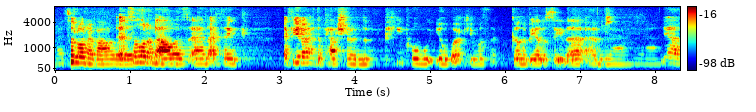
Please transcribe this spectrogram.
Yeah, it's a lot of hours. It's a lot of hours, and I think if you don't have the passion, the people you're working with are gonna be able to see that, and Yeah, yeah. yeah,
